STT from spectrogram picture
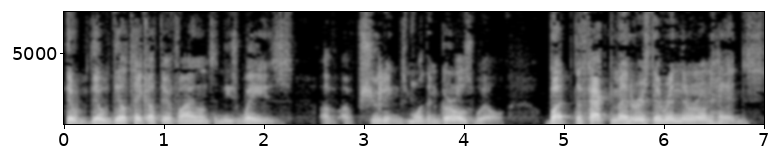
They'll, they'll, they'll take out their violence in these ways of, of shootings more than girls will. But the fact of the matter is, they're in their own heads.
